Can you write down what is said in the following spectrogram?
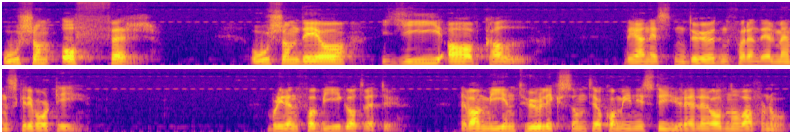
Ord som offer, ord som det å gi avkall, det er nesten døden for en del mennesker i vår tid. Blir en forbigått, vet du. Det var min tur liksom til å komme inn i styret, eller hva det nå var for noe.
